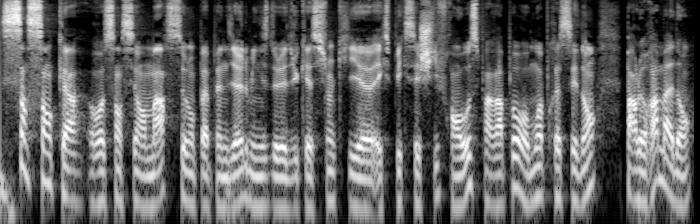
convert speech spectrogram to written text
500 cas recensés en mars, selon Papendia, le ministre de l'Éducation, qui explique ces chiffres en hausse par rapport au mois précédent, par le ramadan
